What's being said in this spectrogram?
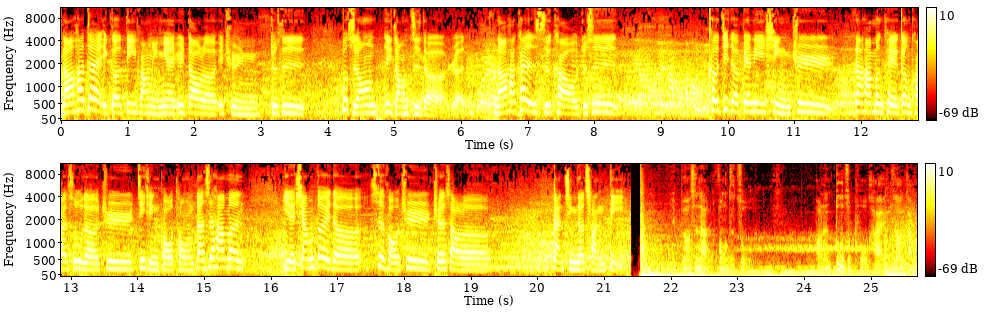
然后他在一个地方里面遇到了一群就是不使用立装置的人，然后他开始思考就是科技的便利性，去让他们可以更快速的去进行沟通，但是他们也相对的是否去缺少了感情的传递。也不知道是哪个疯子做的，把人肚子剖开，也不知道干嘛。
